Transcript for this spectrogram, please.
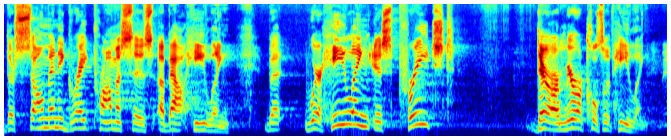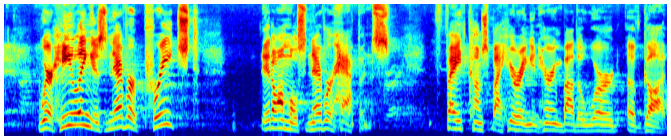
there's so many great promises about healing. But where healing is preached, there are miracles of healing. Where healing is never preached, it almost never happens. Faith comes by hearing, and hearing by the Word of God.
